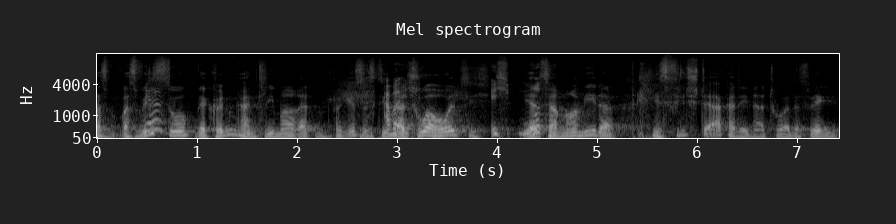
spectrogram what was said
Was, was willst du? Wir können kein Klima retten. Vergiss es. Die Aber ich- Natur holt sich ich ihr muss- Terrain wieder. Die ist viel stärker, die Natur. Deswegen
